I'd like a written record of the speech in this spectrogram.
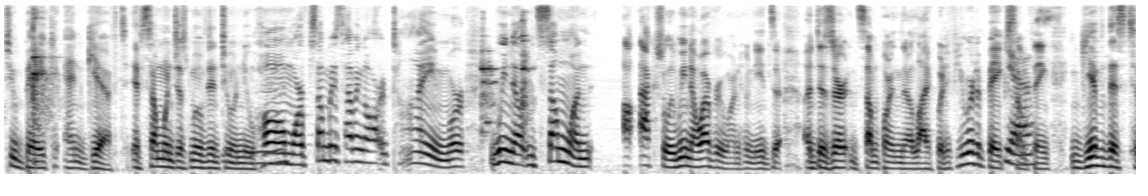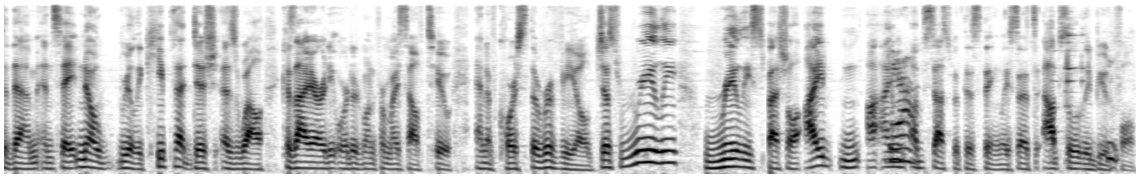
to bake and gift. If someone just moved into a new home or if somebody's having a hard time or we know someone actually, we know everyone who needs a, a, dessert at some point in their life, but if you were to bake yes. something, give this to them and say, no, really, keep that dish as well, because I already ordered one for myself too. And of course, the reveal, just really, really special. I, I'm yeah. obsessed with this thing, Lisa. It's absolutely beautiful.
